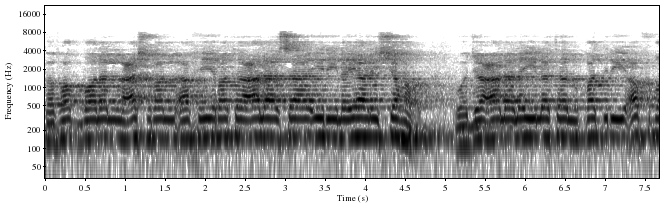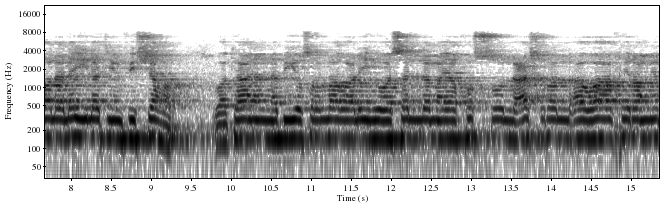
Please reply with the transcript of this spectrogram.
ففضل العشر الأخيرة على سائر ليالي الشهر وجعل ليلة القدر أفضل ليلة في الشهر وكان النبي صلى الله عليه وسلم يخص العشر الأواخر من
